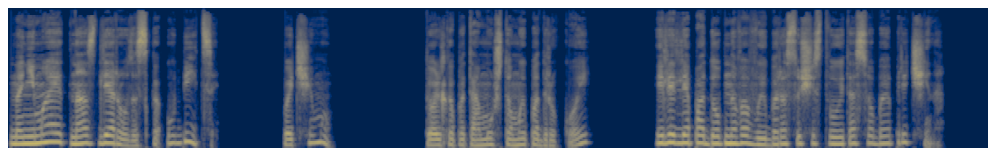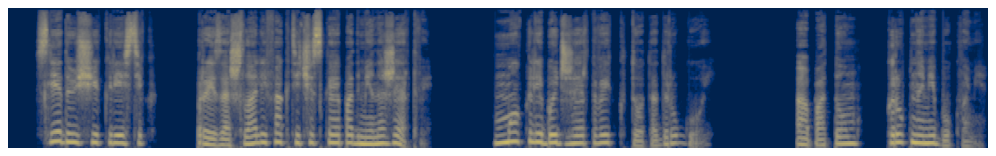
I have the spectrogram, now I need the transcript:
нанимает нас для розыска убийцы. Почему? Только потому, что мы под рукой? Или для подобного выбора существует особая причина? Следующий крестик. Произошла ли фактическая подмена жертвы? Мог ли быть жертвой кто-то другой? А потом крупными буквами.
